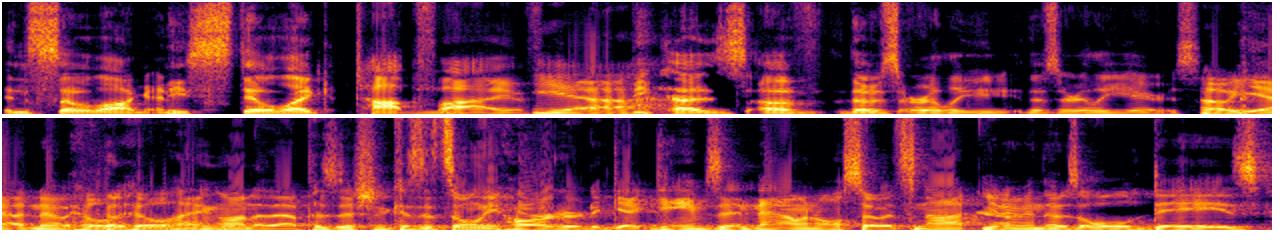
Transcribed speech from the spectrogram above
in so long, and he's still like top mm, five. Yeah, because of those early those early years. Oh yeah, no, he'll he'll hang on to that position because it's only harder to get games in now, and also it's not you yeah. know in those old days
